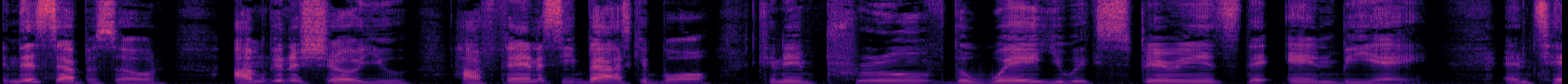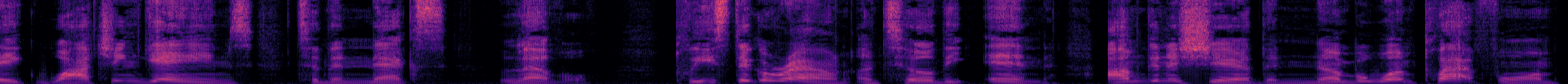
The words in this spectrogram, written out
in this episode, I'm going to show you how fantasy basketball can improve the way you experience the NBA and take watching games to the next level. Please stick around until the end. I'm going to share the number one platform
